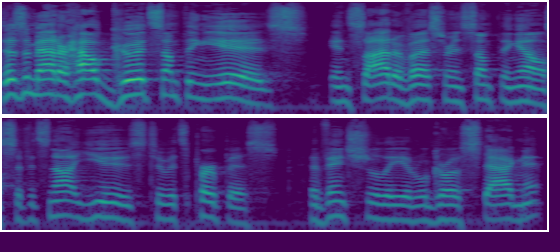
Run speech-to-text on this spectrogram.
It doesn't matter how good something is inside of us or in something else, if it's not used to its purpose, eventually it will grow stagnant.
